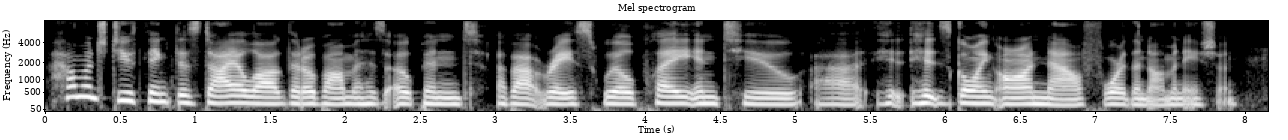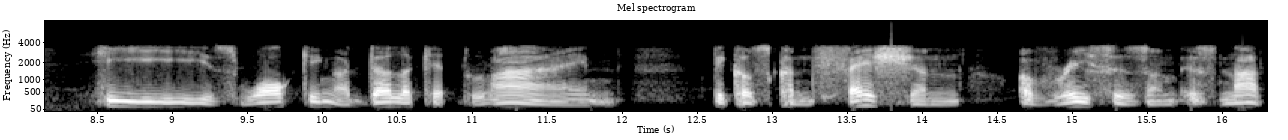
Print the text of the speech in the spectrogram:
How much do you think this dialogue that Obama has opened about race will play into uh, his going on now for the nomination? He's walking a delicate line because confession of racism is not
